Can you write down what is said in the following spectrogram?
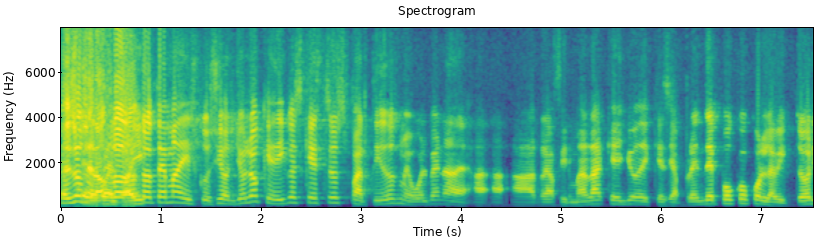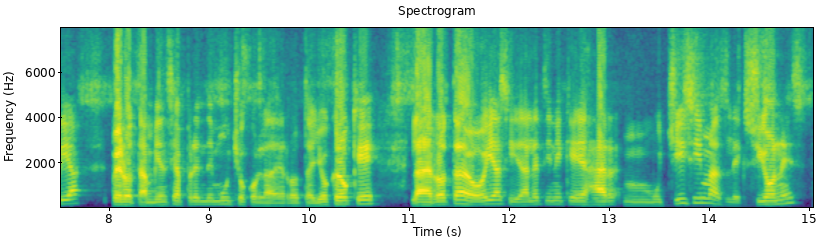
eso será otro, tema de discusión. Yo lo que digo es que estos partidos me vuelven a, reafirmar aquello de que se aprende poco con la victoria, pero también se aprende mucho con la derrota. Yo creo que la derrota de hoy a Zidane le tiene que dejar muchísimas lecciones.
